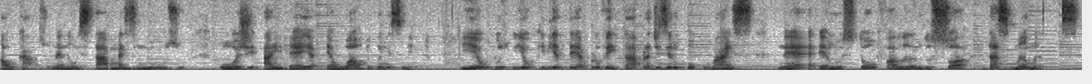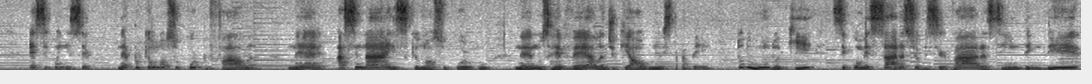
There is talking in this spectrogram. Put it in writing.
ao caso, né? não está mais em uso. Hoje a ideia é o autoconhecimento. E eu, e eu queria até aproveitar para dizer um pouco mais. Né? Eu não estou falando só das mamas, é se conhecer, né? Porque o nosso corpo fala, né? Há sinais que o nosso corpo né, nos revela de que algo não está bem. Todo mundo aqui, se começar a se observar, a se entender,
